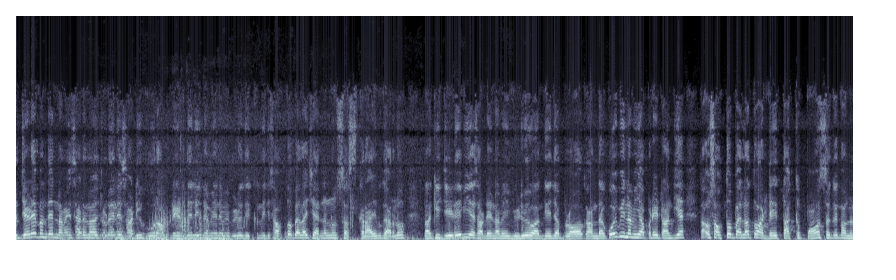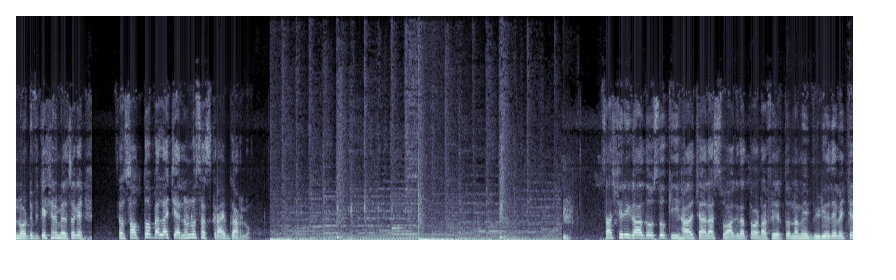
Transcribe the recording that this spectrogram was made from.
ਜਿਹੜੇ ਬੰਦੇ ਨਵੇਂ ਸਾਡੇ ਨਾਲ ਜੁੜੇ ਨੇ, ਸਾਡੀ ਹੋਰ ਅਪਡੇਟ ਦੇ ਲਈ ਨਵੇਂ ਨਵੇਂ ਵੀਡੀਓ ਦੇਖਣ ਦੇ ਲਈ ਸਭ ਤੋਂ ਪਹਿਲਾਂ ਚੈਨਲ ਨੂੰ ਸਬਸਕ੍ਰਾਈਬ ਕਰ ਲਓ ਤਾਂ ਕਿ ਜਿਹੜੇ ਵੀ ਹੈ ਸਾਡੇ ਨਵੀਂ ਵੀਡੀਓ ਆਉਂਦੀ ਹੈ ਜਾਂ ਬਲੌਗ ਆਉਂਦਾ, ਕੋਈ ਵੀ ਨਵੀਂ ਅਪਡੇਟ ਆਉਂਦੀ ਹੈ ਤਾਂ ਉਹ ਸਭ ਤੋਂ ਪਹਿਲਾਂ ਤੁਹਾਡੇ ਤੱਕ ਪਹੁੰਚ ਸਕੇ, ਤੁਹਾਨੂੰ ਨੋਟੀਫਿਕੇਸ਼ਨ ਮਿਲ ਸਕੇ। ਸੋ ਸਭ ਤੋਂ ਪਹਿਲਾਂ ਚੈਨਲ ਨੂੰ ਸਬਸਕ੍ਰਾਈਬ ਕਰ ਲਓ। ਸਤਿ ਸ਼੍ਰੀ ਅਕਾਲ ਦੋਸਤੋ, ਕੀ ਹਾਲ ਚਾਲ ਹੈ ਸਵਾਗਤ ਹੈ ਤੁਹਾਡਾ ਫੇਰ ਤੋਂ ਨਵੇਂ ਵੀਡੀਓ ਦੇ ਵਿੱਚ।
